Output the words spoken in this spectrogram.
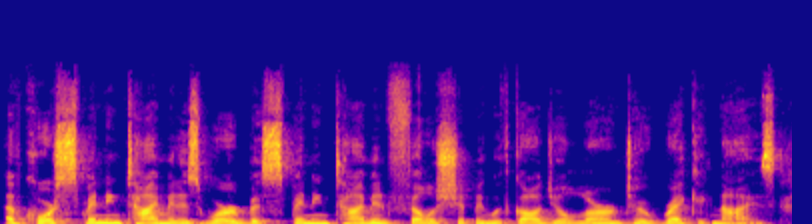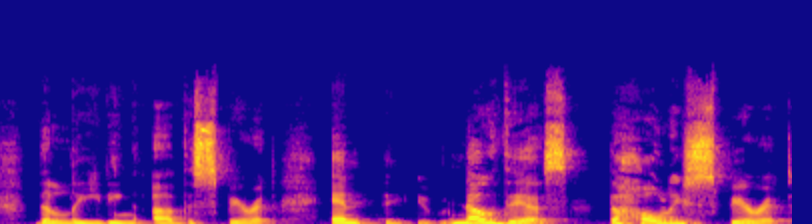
Of course, spending time in His Word, but spending time in fellowshipping with God, you'll learn to recognize the leading of the Spirit. And know this the Holy Spirit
